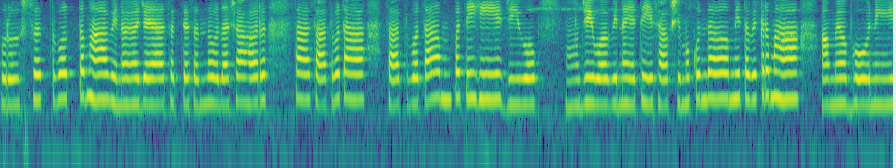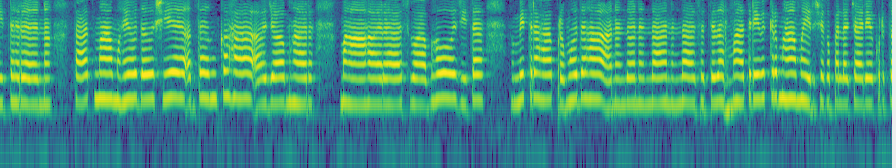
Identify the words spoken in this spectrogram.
पुरुषत्वोत्तमः विनयजया सत्यसन्धो दशाहर्ता सात्वता सात्वतां पतिः जीवो जीव विनयती साक्षी मुकुंद मित विक्रम अम्य भोनी धरण तात्मा महोदशी अंतंक अजमहर महाहर स्वाभव जित मित्र प्रमोद आनंदो नंदानंदा सत्यधर्म त्रिविक्रम महिर्ष कपालाचार्य कृत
